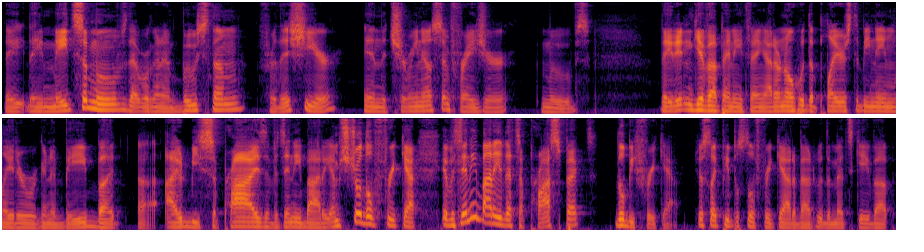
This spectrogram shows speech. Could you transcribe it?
They, they made some moves that were going to boost them for this year in the Chirinos and Frazier moves – they didn't give up anything. I don't know who the players to be named later were going to be, but uh, I would be surprised if it's anybody. I'm sure they'll freak out. If it's anybody that's a prospect, they'll be freak out. Just like people still freak out about who the Mets gave up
